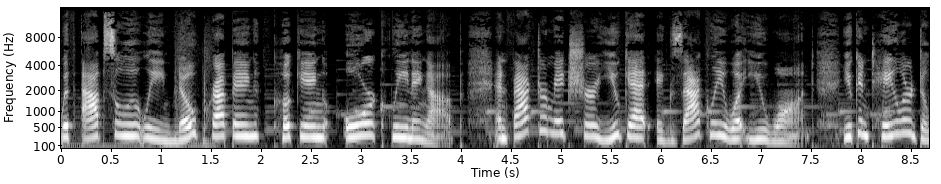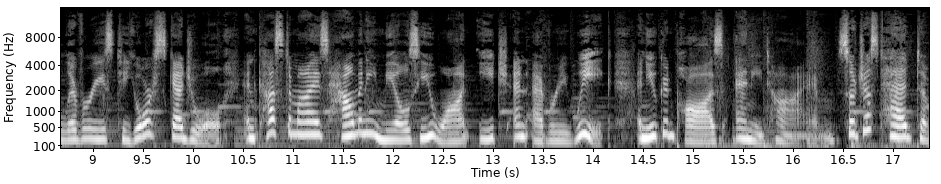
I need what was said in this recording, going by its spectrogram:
with absolutely no prepping, cooking, or cleaning up. And Factor makes sure you get exactly what you want. You can tailor deliveries to your schedule and customize how many meals you want each and every week, and you can pause anytime. So just head to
